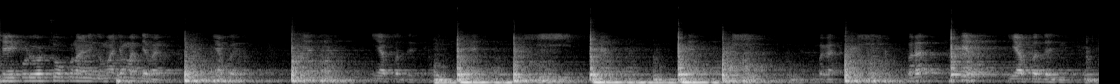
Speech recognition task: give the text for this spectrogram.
शाही पुडीवर चोकून आणि धुमाच्या मध्यभागी. या पद्धती या पद्धतीने. बघा. परत या पद्धतीने.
